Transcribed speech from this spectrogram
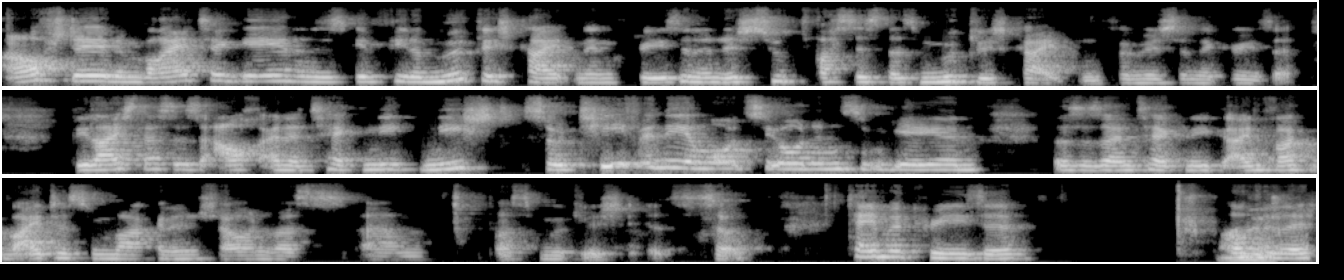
aufstehen und weitergehen. Und es gibt viele Möglichkeiten in Krisen. Und ich suche, was ist das Möglichkeiten für mich in der Krise? Vielleicht das ist auch eine Technik, nicht so tief in die Emotionen zu gehen. Das ist eine Technik, einfach weiterzumachen und schauen, was, ähm, was möglich ist. So, Thema Krise. Hoffentlich,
